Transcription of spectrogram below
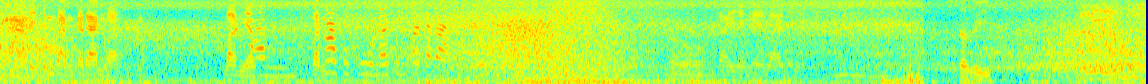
ทางงานนี่เป็นบ้านกระดานหวะบ้านยังปันบ้านผ้าสกูลแล้วเป็นปลากระดานอ๋อไปยังไงร้านเนี่ยซาลี่ ซาลี่ซาลี่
